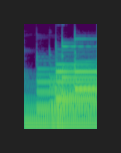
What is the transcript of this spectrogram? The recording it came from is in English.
you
